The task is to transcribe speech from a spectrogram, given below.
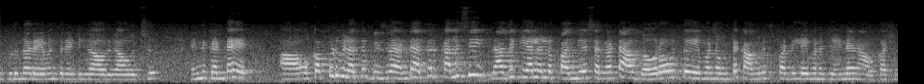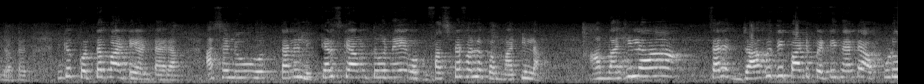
ఇప్పుడున్న రేవంత్ రెడ్డి గారు కావచ్చు. ఎందుకంటే ఒకప్పుడు వీళ్ళంతా బిజినెస్ అంటే అందరు కలిసి రాజకీయాలలో పనిచేశారు కాబట్టి ఆ గౌరవంతో ఏమైనా ఉంటే కాంగ్రెస్ పార్టీలో ఏమైనా జాయిన్ అయిన అవకాశం ఉంటుంది ఇంకా కొత్త పార్టీ అంటారా? అసలు తను లిక్కర్ స్కామ్తోనే ఒక ఫస్ట్ ఆఫ్ ఆల్ ఒక మహిళ. ఆ మహిళ సరే జాగృతి పార్టీ పెట్టిందంటే అప్పుడు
